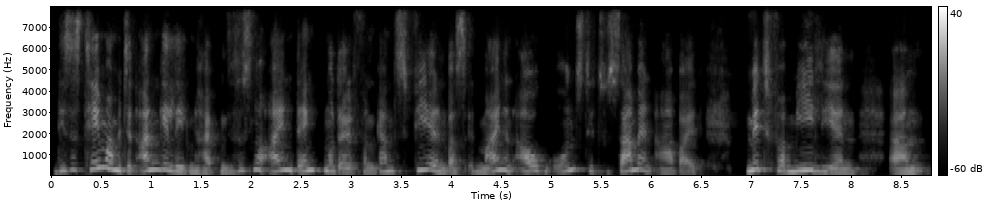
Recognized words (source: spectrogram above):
dieses Thema mit den Angelegenheiten, das ist nur ein Denkmodell von ganz vielen, was in meinen Augen uns die Zusammenarbeit mit Familien ähm,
